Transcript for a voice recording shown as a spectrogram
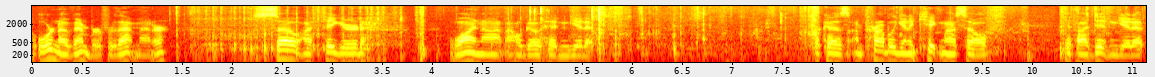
or November for that matter. So I figured, why not, I'll go ahead and get it because I'm probably going to kick myself if I didn't get it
